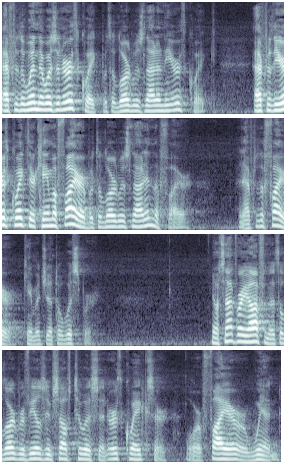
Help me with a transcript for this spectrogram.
After the wind, there was an earthquake, but the Lord was not in the earthquake. After the earthquake, there came a fire, but the Lord was not in the fire. And after the fire came a gentle whisper. You know, it's not very often that the Lord reveals himself to us in earthquakes or, or fire or wind.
